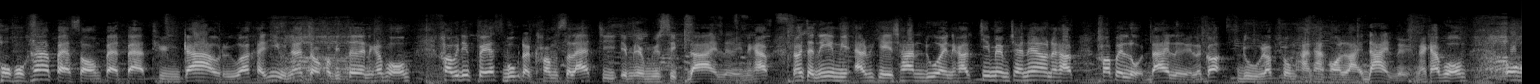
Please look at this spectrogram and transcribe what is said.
6658288 ถึง 9 หรือว่าใครที่อยู่หน้าจอคอมพิวเตอร์นะครับผม เข้าไปที่ facebook.com/gmlmusic ได้เลยนะครับ นอกจากนี้ยังมีแอปพลิเคชันด้วยนะครับ gmm channel นะครับ เข้าไปโหลดได้เลย แล้วก็ดูรับชมผ่านทางออนไลน์ได้เลยนะครับผม โอ้โห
